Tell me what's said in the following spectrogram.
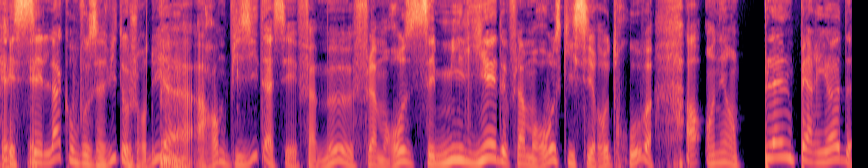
Et, c'est là qu'on vous invite aujourd'hui à, à, rendre visite à ces fameux flamants roses, ces milliers de flamants roses qui s'y retrouvent. Alors, on est en pleine période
